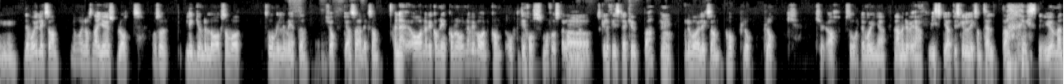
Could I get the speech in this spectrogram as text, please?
Mm. Det var ju liksom, det var ju någon sån här ljusblått och så liggunderlag som var två millimeter tjocka så här liksom. Men när, ja, när vi kom ner, kommer du ihåg när vi var, kom, åkte till Hosmo första gången? Ja. Skulle fiska kupa. Mm. Och det var ju liksom hopplock, plock, ja så. Det var ju inga, ja men det, vi visste ju att vi skulle liksom tälta, det visste vi ju. Men,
